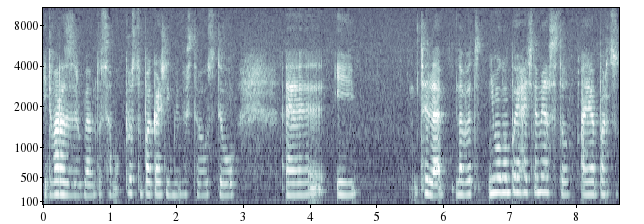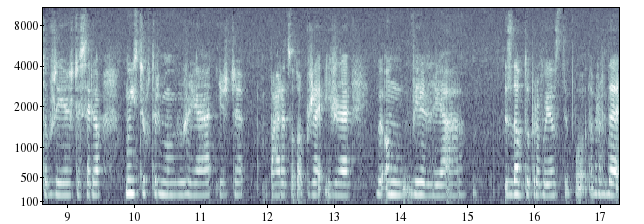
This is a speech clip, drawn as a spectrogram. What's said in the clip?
i dwa razy zrobiłam to samo. Po prostu bagażnik mi wystawał z tyłu yy, i tyle. Nawet nie mogłam pojechać na miasto, a ja bardzo dobrze jeżdżę, serio. Mój instruktor mówił, że ja jeżdżę bardzo dobrze i że on wie, że ja zdam to prawo jazdy, bo naprawdę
